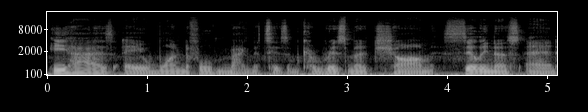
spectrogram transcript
He has a wonderful magnetism, charisma, charm, silliness, and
